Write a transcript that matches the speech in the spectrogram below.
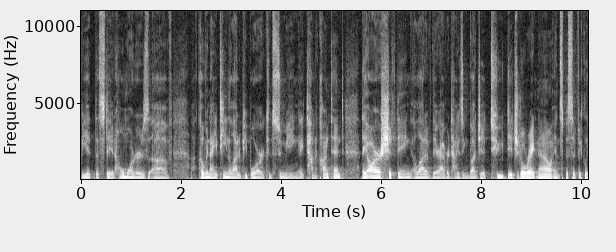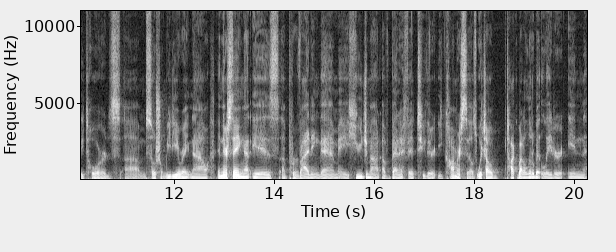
be it the stay at home orders of uh, COVID 19, a lot of people are consuming a ton of content. They are shifting a lot of their advertising budget to digital right now, and specifically towards um, social media right now. And they're saying that is uh, providing them a huge amount of benefit to their e commerce sales, which I'll talk about a little bit later in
